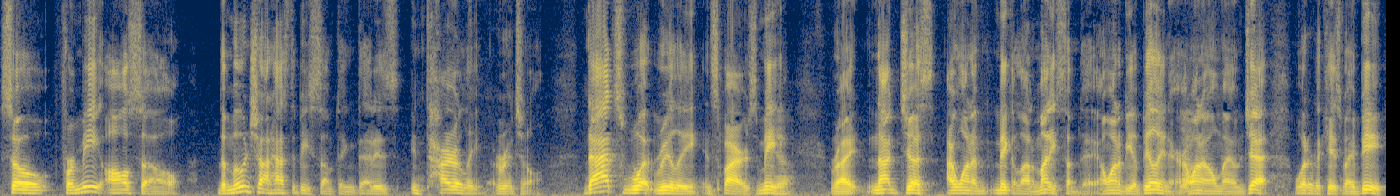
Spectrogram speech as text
So for me also, the moonshot has to be something that is entirely original. That's what really inspires me. Yeah. Right? Not just I want to make a lot of money someday. I want to be a billionaire. I want to own my own jet, whatever the case may be. I'm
